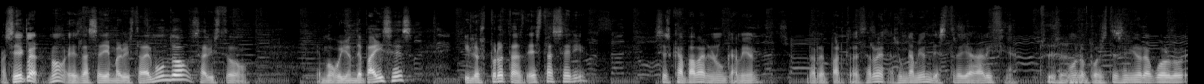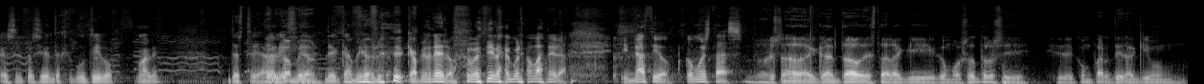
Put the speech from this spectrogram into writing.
Así de claro, ¿no? Es la serie más vista del mundo, se ha visto en mogollón de países y los protas de esta serie se escapaban en un camión de reparto de cervezas, un camión de Estrella Galicia. Sí. Bueno, pues este señor, de acuerdo, es el presidente ejecutivo, ¿vale? De Estrella Del Galicia. camión. Del camión, el camionero, por decir de alguna manera. Ignacio, ¿cómo estás? Pues nada, encantado de estar aquí con vosotros y, y de compartir aquí un-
